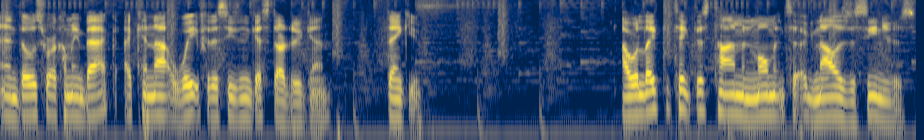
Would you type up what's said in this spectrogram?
and those who are coming back, I cannot wait for the season to get started again. Thank you. I would like to take this time and moment to acknowledge the seniors.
